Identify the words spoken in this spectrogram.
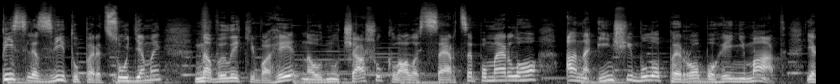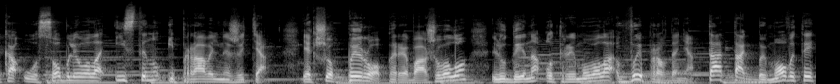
Після звіту перед суддями на великі ваги на одну чашу клалось серце померлого, а на іншій було перо богині Мат, яка уособлювала істину і правильне життя. Якщо перо переважувало, людина отримувала виправдання та, так би мовити,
